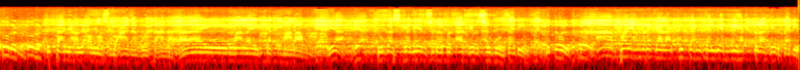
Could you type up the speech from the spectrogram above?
turun. Ditanya oleh Allah Subhanahu wa taala. Hai malaikat malam. Ya tugas kalian sudah berakhir subuh tadi. Betul. Apa yang mereka lakukan kalian lihat terakhir tadi?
